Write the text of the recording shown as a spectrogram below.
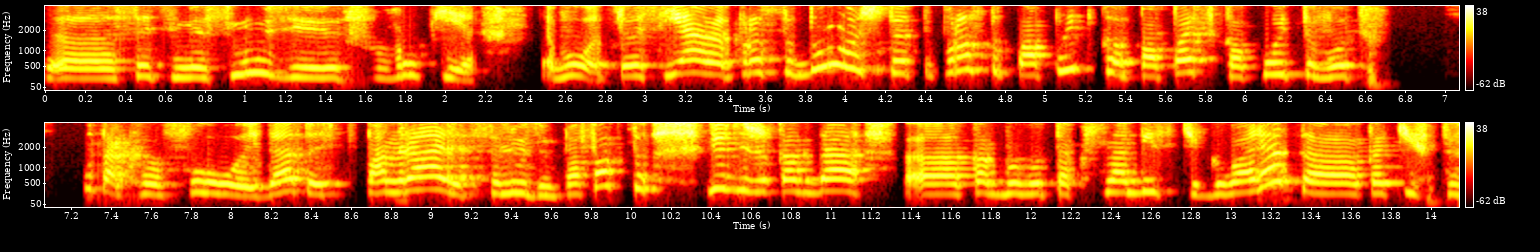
э, с этими смузи в руке. Вот, то есть я просто думаю, что это просто попытка попасть в какой-то вот ну так, слой, да, то есть понравится людям. По факту люди же, когда э, как бы вот так снобистски говорят о каких-то,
